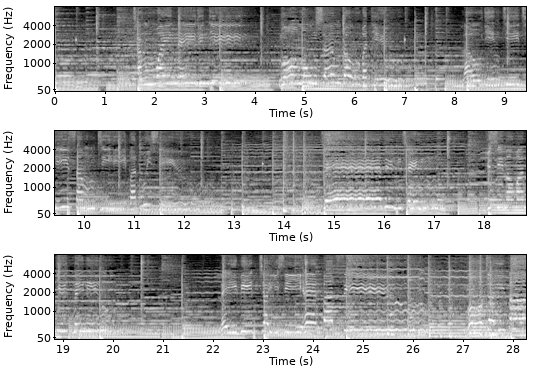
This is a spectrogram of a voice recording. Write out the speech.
表。曾为。不会少，这段情越是浪漫越美妙，离别最是吃不消，我最不。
